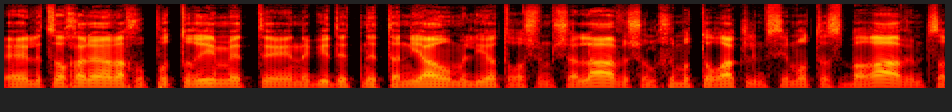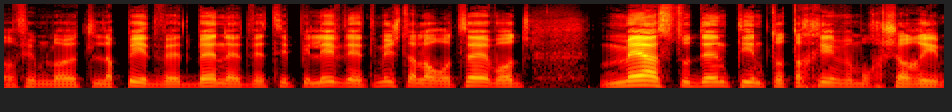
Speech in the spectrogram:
לצורך העניין אנחנו פותרים את, אה, נגיד, את נתניהו מלהיות ראש ממשלה ושולחים אותו רק למשימות הסברה ומצרפים לו את לפיד ואת בנט ואת ציפי לבני, את מי שאתה לא רוצה, ועוד 100 סטודנטים תותחים ומוכשרים.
